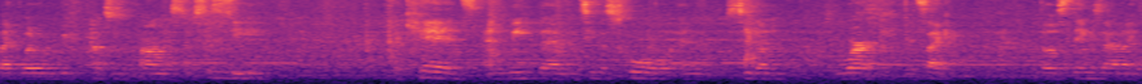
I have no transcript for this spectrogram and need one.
like what it would be for Pencils of Promise, just to see mm-hmm. the kids and meet them and see the school and see them work. It's like those things that like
